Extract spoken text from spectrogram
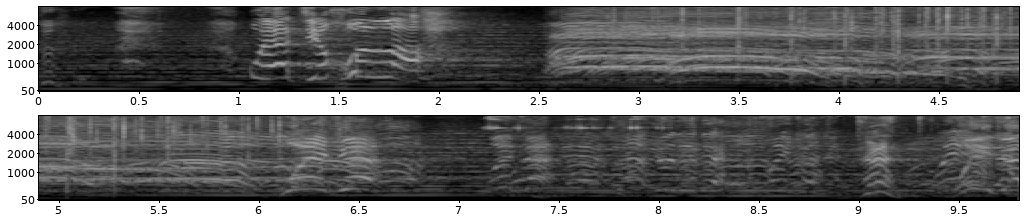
我要结婚了！好！我也捐，我也捐，对对对。我也捐，我也捐，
